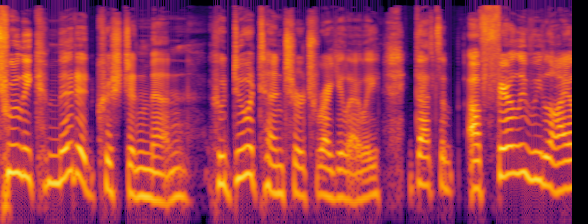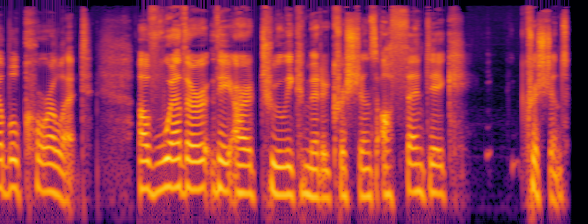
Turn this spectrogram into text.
truly committed Christian men who do attend church regularly, that's a, a fairly reliable correlate of whether they are truly committed Christians, authentic Christians,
